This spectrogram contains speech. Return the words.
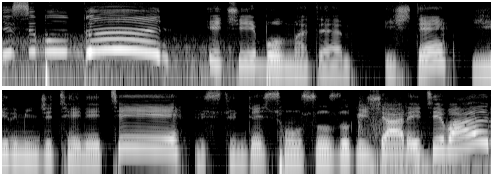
Nasıl buldun? Hiç iyi bulmadım. İşte 20. TNT. Üstünde sonsuzluk işareti var.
